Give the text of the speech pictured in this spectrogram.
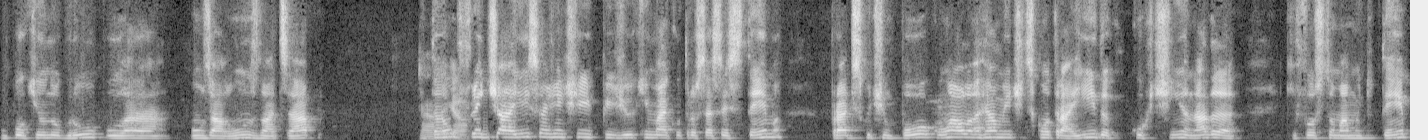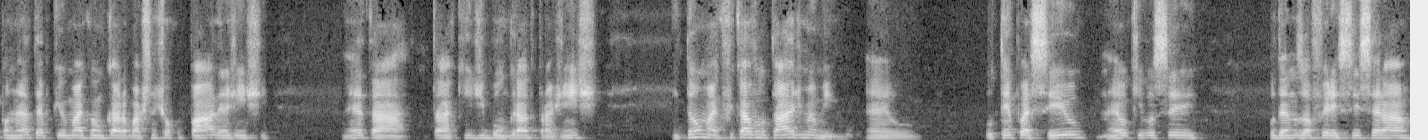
um pouquinho no grupo lá com os alunos no WhatsApp. Ah, então, ah, frente a isso, a gente pediu que Michael trouxesse esse tema para discutir um pouco, uma aula realmente descontraída, curtinha, nada que fosse tomar muito tempo, né? Até porque o Michael é um cara bastante ocupado e a gente né, tá, tá aqui de bom grado para a gente. Então, Michael, fica à vontade, meu amigo. É, o, o tempo é seu, né? O que você puder nos oferecer será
